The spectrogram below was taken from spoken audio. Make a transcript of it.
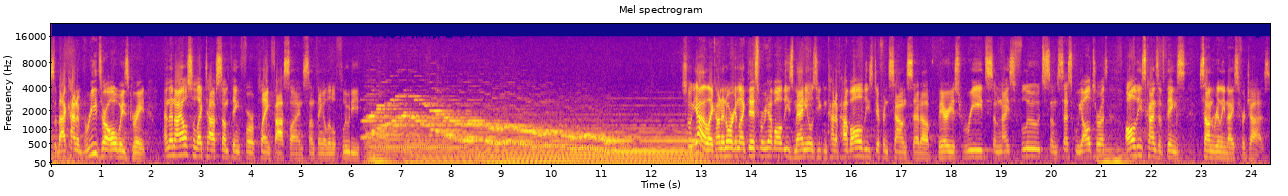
So that kind of reeds are always great. And then I also like to have something for playing fast lines, something a little fluty. So yeah, like on an organ like this where we have all these manuals, you can kind of have all these different sounds set up, various reeds, some nice flutes, some sesquialteras, all these kinds of things sound really nice for jazz.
